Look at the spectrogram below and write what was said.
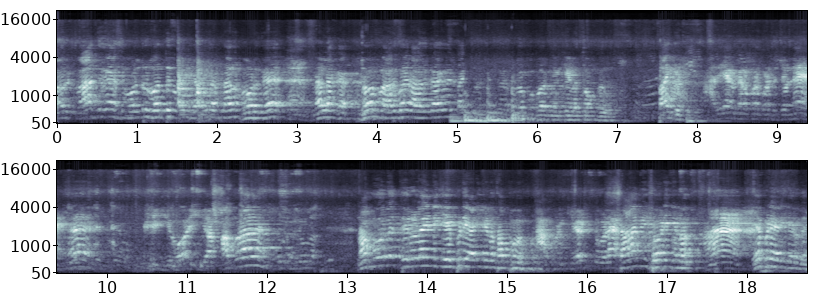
அவருக்கு வாத்து காசு ஒன்று பத்துக்கு போய் எவ்வளோ இருந்தாலும் போடுங்க. நல்லா ஜோப்பு அது பாரு அதுக்காக வச்சிருக்காரு. ஜோப்பு பாருங்க கீழே தொங்குது. பாக்கெட். அதையே விளம்பரப்படுத்த சொன்னேன். ஐயோ ஐயோ. அப்புறம்? நம்ம ஊர்ல திருவிழா இன்னைக்கு எப்படி அடிக்கணும் தப்பு? அப்படி கேட்டு சாமி சோடிக்கணும். எப்படி அடிக்கிறது?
